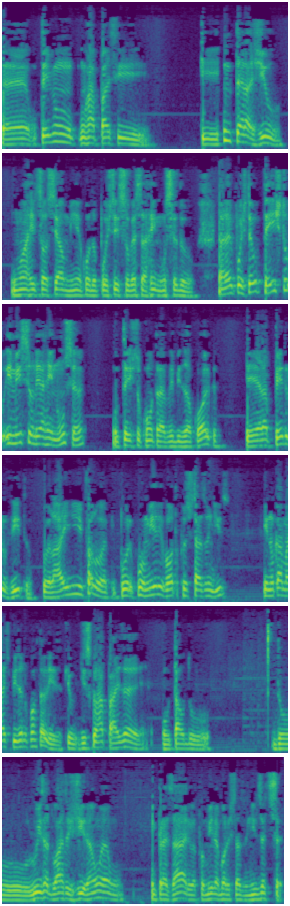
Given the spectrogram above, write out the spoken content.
É, teve um, um rapaz que, que interagiu numa rede social minha quando eu postei sobre essa renúncia do. Na verdade, eu postei o texto e mencionei a renúncia, né? o texto contra a bebida alcoólica, que era Pedro Vitor. Foi lá e falou que por, por mim ele volta para os Estados Unidos e nunca mais pisa no Fortaleza. Que disse que o rapaz é o tal do, do Luiz Eduardo Girão, é um empresário, a família mora nos Estados Unidos, etc.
